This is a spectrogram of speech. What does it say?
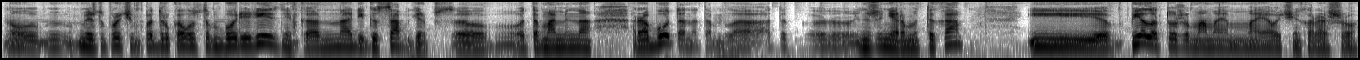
ну, между прочим, под руководством Бори Резника на Рига Сабгербс. Э, Это мамина работа, она там была э, инженером АТК. И пела тоже мама моя очень хорошо.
